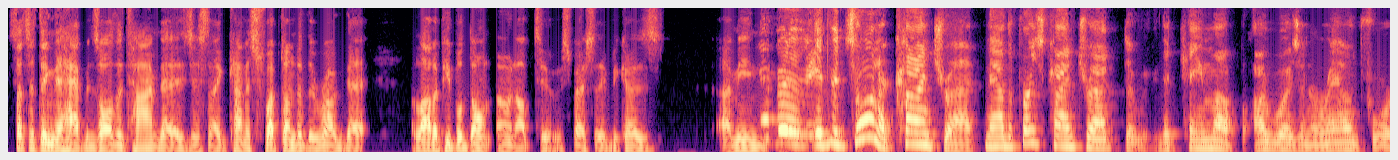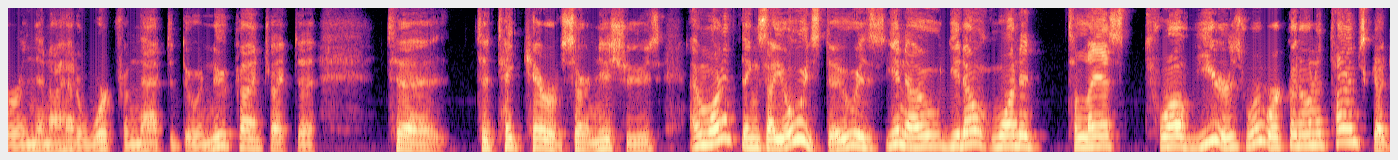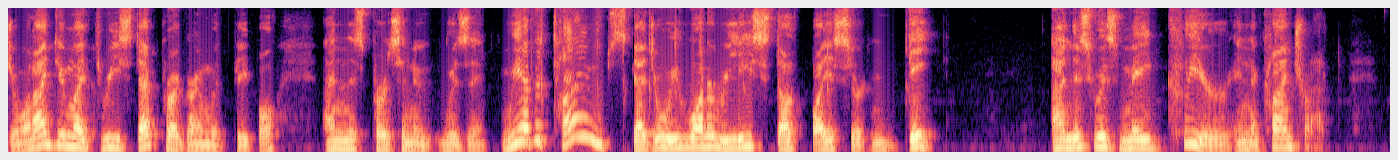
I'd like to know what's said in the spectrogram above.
such a thing that happens all the time that is just like kind of swept under the rug that a lot of people don't own up to, especially because, I mean, yeah, but if it's on a contract, now the first contract that that came up, I wasn't around for, and then I had to work from that to do a new contract to to to take care of certain issues. And one of the things I always do is, you know, you don't want it to last 12 years. We're working on a time schedule. When I do my three step program with people, and this person who was in. We have a time schedule. We want to release stuff by a certain date. And this was made clear in the contract.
